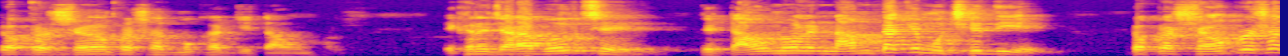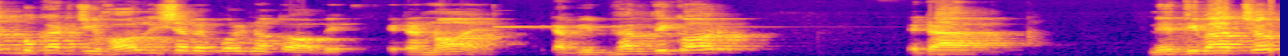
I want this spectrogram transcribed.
ডক্টর শ্যামাপ্রসাদ মুখার্জি টাউন হল। এখানে যারা বলছে যে টাউন হলের নামটাকে মুছে দিয়ে ডক্টর শ্যামাপ্রসাদ মুখার্জি হল হিসেবে পরিণত হবে, এটা নয়। এটা বিভ্রান্তিকর, এটা নেতিবাচক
